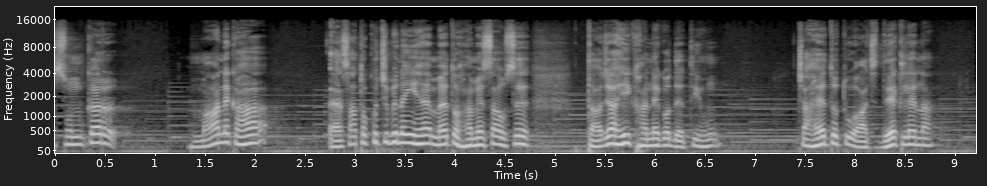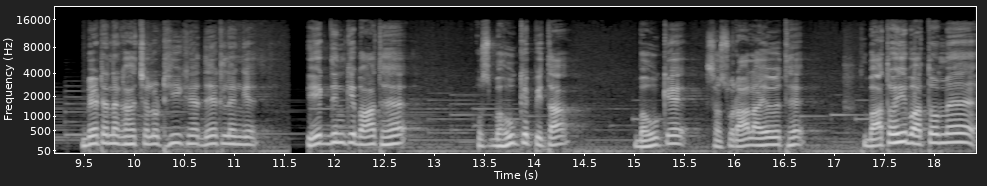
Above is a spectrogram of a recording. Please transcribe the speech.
सुनकर माँ ने कहा, ऐसा तो कुछ भी नहीं है, मैं तो हमेशा उसे ताज़ा ही खाने को देती हूँ। चाहे तो तू आज देख लेना। बेटे ने कहा, चलो ठीक है, देख लेंगे। एक दिन की बात है, उस बहू के पिता बहू के ससुराल आए हुए थे। बातों ही बातों में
